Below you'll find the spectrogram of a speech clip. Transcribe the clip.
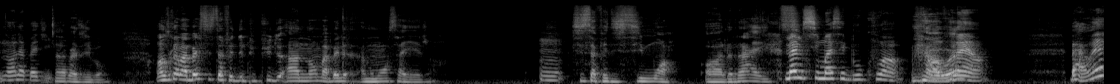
Non, elle a pas dit. Elle a pas dit, bon. En tout cas, ma belle, si ça fait depuis plus d'un an, ma belle, à un moment, ça y est, genre. Mm. Si ça fait six mois, alright. Même si moi, c'est beaucoup, hein. Ah en ouais? vrai, hein. Bah ouais.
